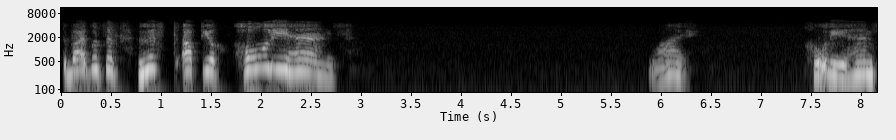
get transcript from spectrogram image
The Bible says, lift up your holy hands. Why? Holy hands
